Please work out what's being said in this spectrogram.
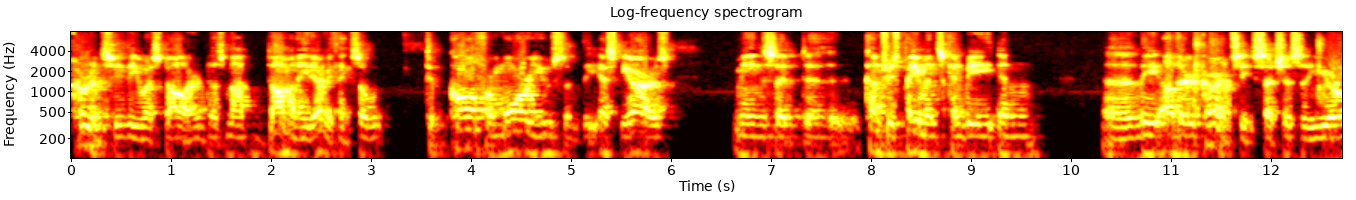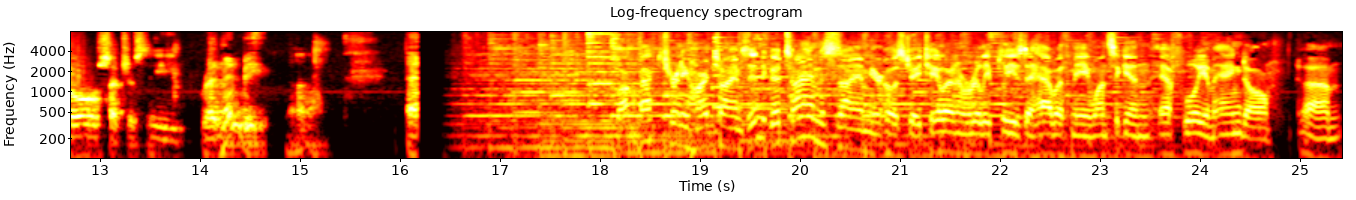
currency, the US dollar, does not dominate everything. So to call for more use of the SDRs means that uh, countries' payments can be in uh, the other currencies, such as the euro, such as the renminbi. Uh, Welcome back to Turning Hard Times into Good Times. I am your host, Jay Taylor, and I'm really pleased to have with me once again F. William Engdahl. Um,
